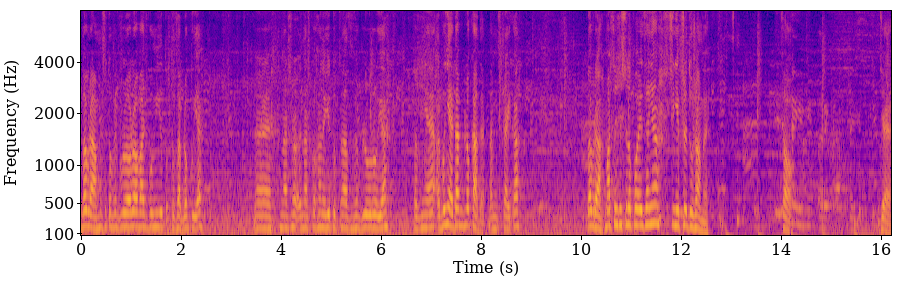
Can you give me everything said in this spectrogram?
Dobra, muszę to wyblurować, bo mi YouTube to zablokuje. E, nasz, nasz kochany YouTube to nas wybluruje. Pewnie, albo nie, da mi blokadę, da mi strajka. Dobra, masz coś jeszcze do powiedzenia, czy nie przedłużamy? Co? Gdzie?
